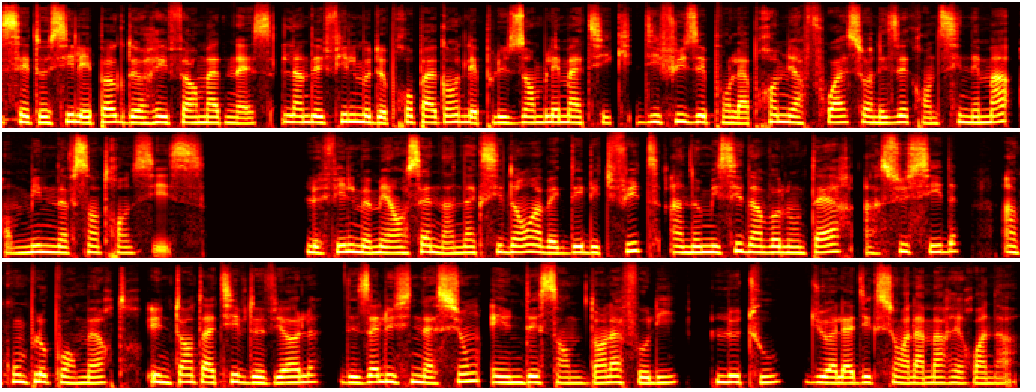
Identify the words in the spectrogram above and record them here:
C'est aussi l'époque de Reefer Madness, l'un des films de propagande les plus emblématiques, diffusé pour la première fois sur les écrans de cinéma en 1936. Le film met en scène un accident avec des lits de fuite, un homicide involontaire, un suicide, un complot pour meurtre, une tentative de viol, des hallucinations et une descente dans la folie, le tout dû à l'addiction à la marijuana.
